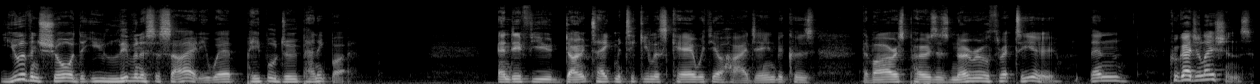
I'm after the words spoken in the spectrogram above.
You have ensured that you live in a society where people do panic buy. And if you don't take meticulous care with your hygiene because the virus poses no real threat to you, then congratulations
